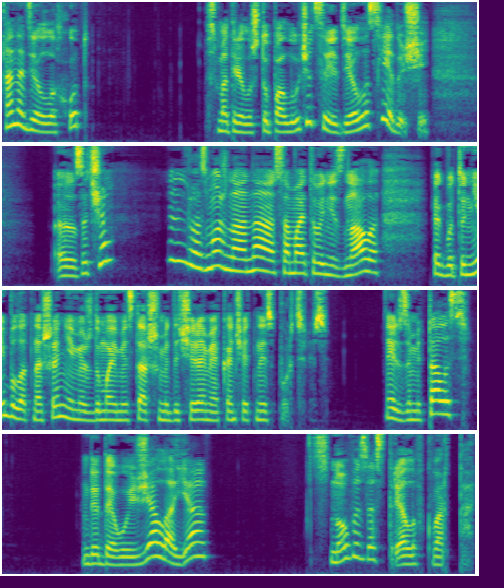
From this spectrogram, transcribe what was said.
Она делала ход, смотрела, что получится, и делала следующий. Э, зачем? Возможно, она сама этого не знала, как бы то ни было, отношения между моими старшими дочерями окончательно испортились. Эльза металась, ДД уезжала, а я снова застряла в квартале.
